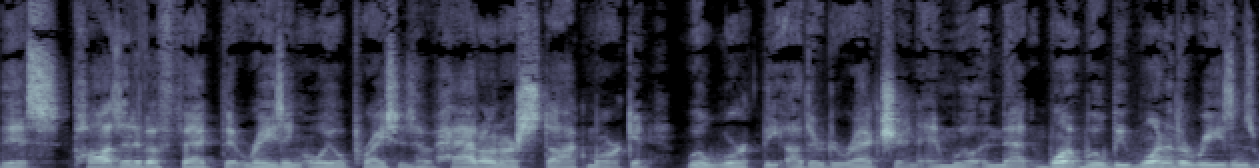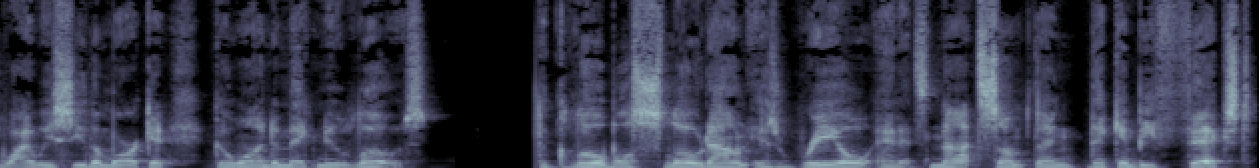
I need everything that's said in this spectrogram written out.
this positive effect that raising oil prices have had on our stock market will work the other direction and will, and that one will be one of the reasons why we see the market go on to make new lows. The global slowdown is real and it's not something that can be fixed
